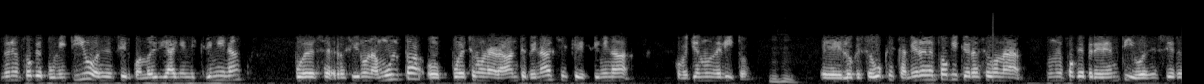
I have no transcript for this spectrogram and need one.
de un enfoque punitivo, es decir, cuando hoy día alguien discrimina, puede ser, recibir una multa o puede ser un agravante penal si es que discrimina cometiendo un delito. eh, lo que se busca es cambiar el enfoque y que ahora sea una, un enfoque preventivo, es decir,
